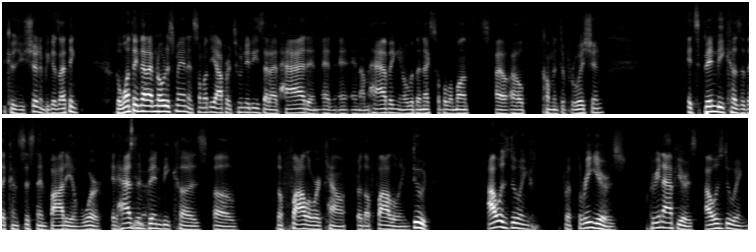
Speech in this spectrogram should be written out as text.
because you shouldn't because i think the one thing that i've noticed man and some of the opportunities that i've had and and and i'm having and over the next couple of months i I'll come into fruition it's been because of the consistent body of work it hasn't yeah. been because of the follower count or the following. Dude, I was doing for three years, three and a half years, I was doing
